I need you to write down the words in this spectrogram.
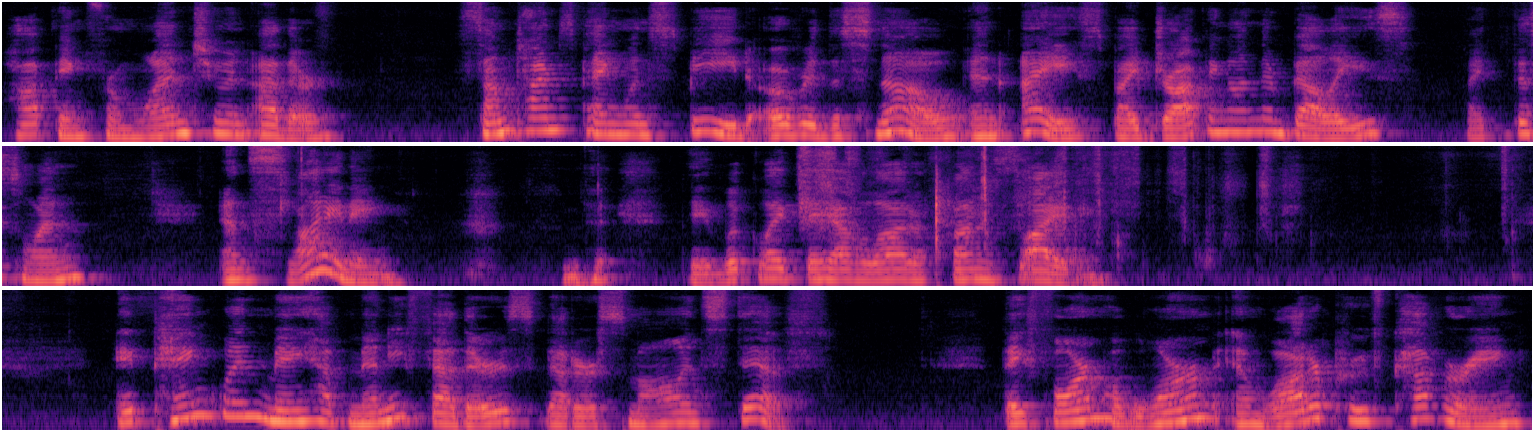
hopping from one to another. Sometimes penguins speed over the snow and ice by dropping on their bellies, like this one, and sliding. they look like they have a lot of fun sliding. A penguin may have many feathers that are small and stiff. They form a warm and waterproof covering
